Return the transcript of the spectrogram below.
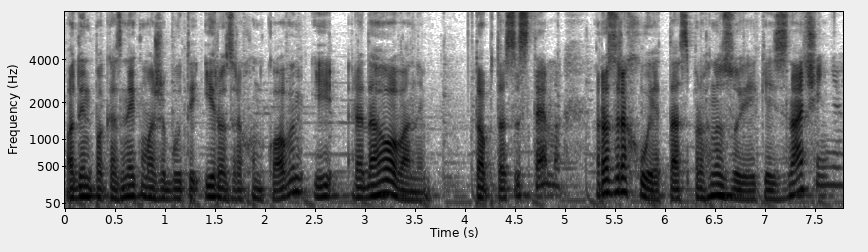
один показник може бути і розрахунковим, і редагованим, тобто система розрахує та спрогнозує якесь значення,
